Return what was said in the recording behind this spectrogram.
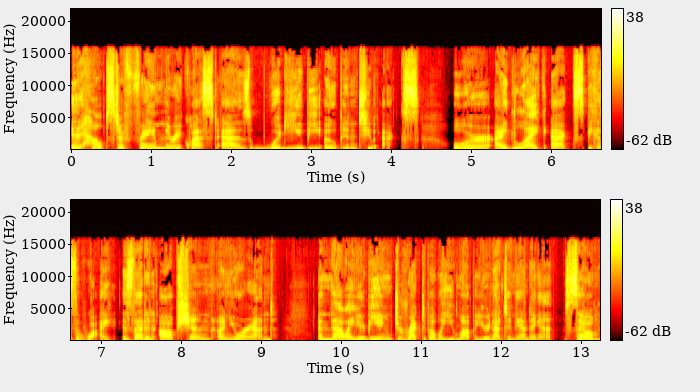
It helps to frame the request as Would you be open to X? Or I'd like X because of Y. Is that an option on your end? And that way you're being direct about what you want, but you're not demanding it. So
